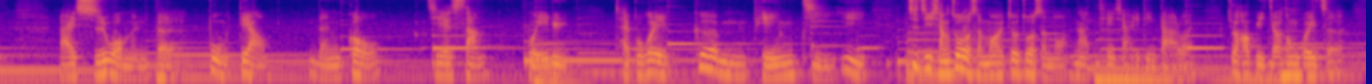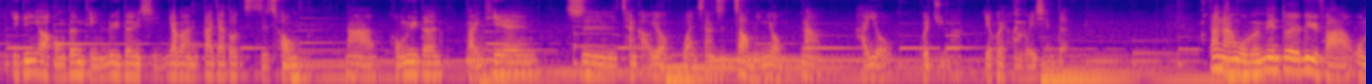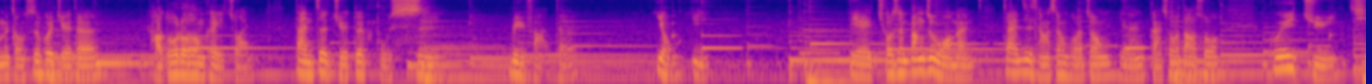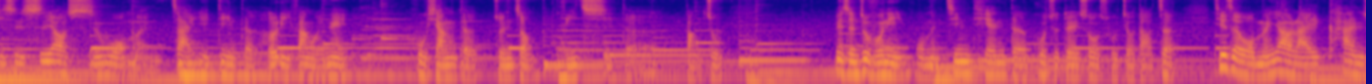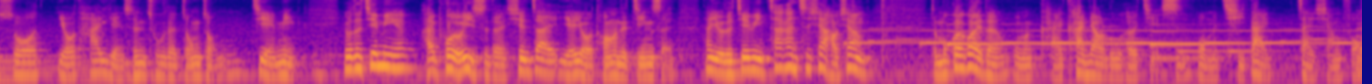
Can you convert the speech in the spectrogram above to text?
来使我们的步调能够接上。规律，才不会更凭己意，自己想做什么就做什么，那天下一定大乱。就好比交通规则，一定要红灯停，绿灯行，要不然大家都直冲。那红绿灯白天是参考用，晚上是照明用，那还有规矩吗？也会很危险的。当然，我们面对律法，我们总是会觉得好多漏洞可以钻，但这绝对不是律法的用意。也求神帮助我们在日常生活中也能感受到，说规矩其实是要使我们在一定的合理范围内互相的尊重，彼此的帮助。愿神祝福你。我们今天的故事对说书就到这。接着我们要来看说由它衍生出的种种诫命，有的诫命还颇有意思的，现在也有同样的精神。但有的诫命乍看之下好像。怎么怪怪的？我们还看要如何解释？我们期待再相逢。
